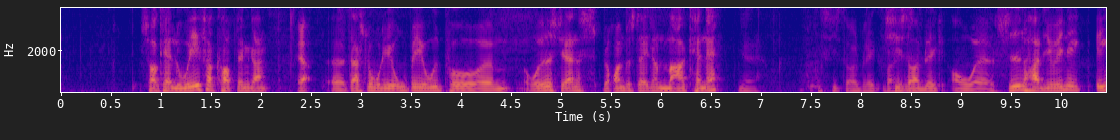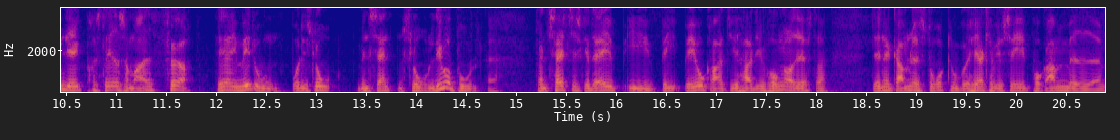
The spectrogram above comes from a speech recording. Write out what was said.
såkaldt UEFA Cup dengang, Ja. øh, der slog de OB ud på øh, Røde Stjernes berømte stadion Maracana ja. I sidste øjeblik, i faktisk. sidste øjeblik. Og øh, siden har de jo egentlig, ikke- egentlig ikke præsteret så meget før her i midtugen, hvor de slog, min sanden slog Liverpool. Ja. Fantastiske dage i Be- Beograd, de har de hungret efter denne gamle storklub. Og her kan vi se et program med, øh,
